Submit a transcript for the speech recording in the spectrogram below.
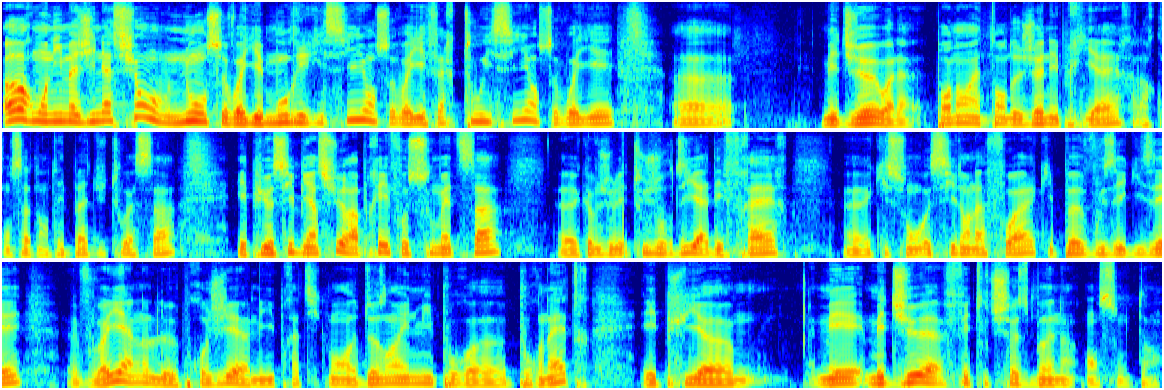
hors mon imagination. Nous, on se voyait mourir ici, on se voyait faire tout ici, on se voyait mais Dieu, voilà, pendant un temps de jeûne et prière, alors qu'on ne s'attendait pas du tout à ça. Et puis aussi, bien sûr, après, il faut soumettre ça, euh, comme je l'ai toujours dit, à des frères euh, qui sont aussi dans la foi, qui peuvent vous aiguiser. Euh, vous voyez, hein, le projet a mis pratiquement deux ans et demi pour, pour naître. Et puis, mais, Dieu a fait toutes choses bonnes en son temps.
